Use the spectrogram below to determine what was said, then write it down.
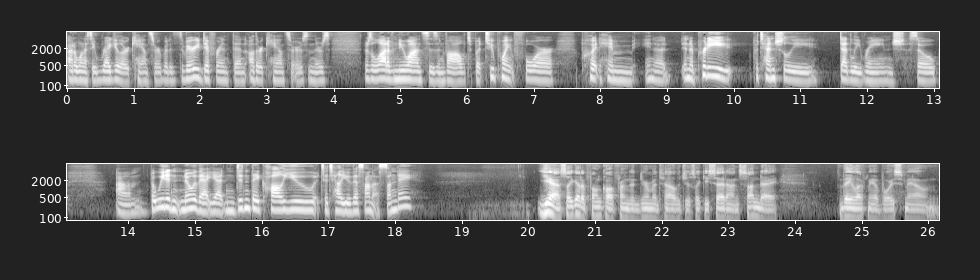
I don't want to say regular cancer, but it's very different than other cancers. And there's, there's a lot of nuances involved, but 2.4 put him in a, in a pretty potentially deadly range. So um, but we didn't know that yet. And didn't they call you to tell you this on a Sunday? Yes, I got a phone call from the dermatologist, like you said, on Sunday. They left me a voicemail. And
